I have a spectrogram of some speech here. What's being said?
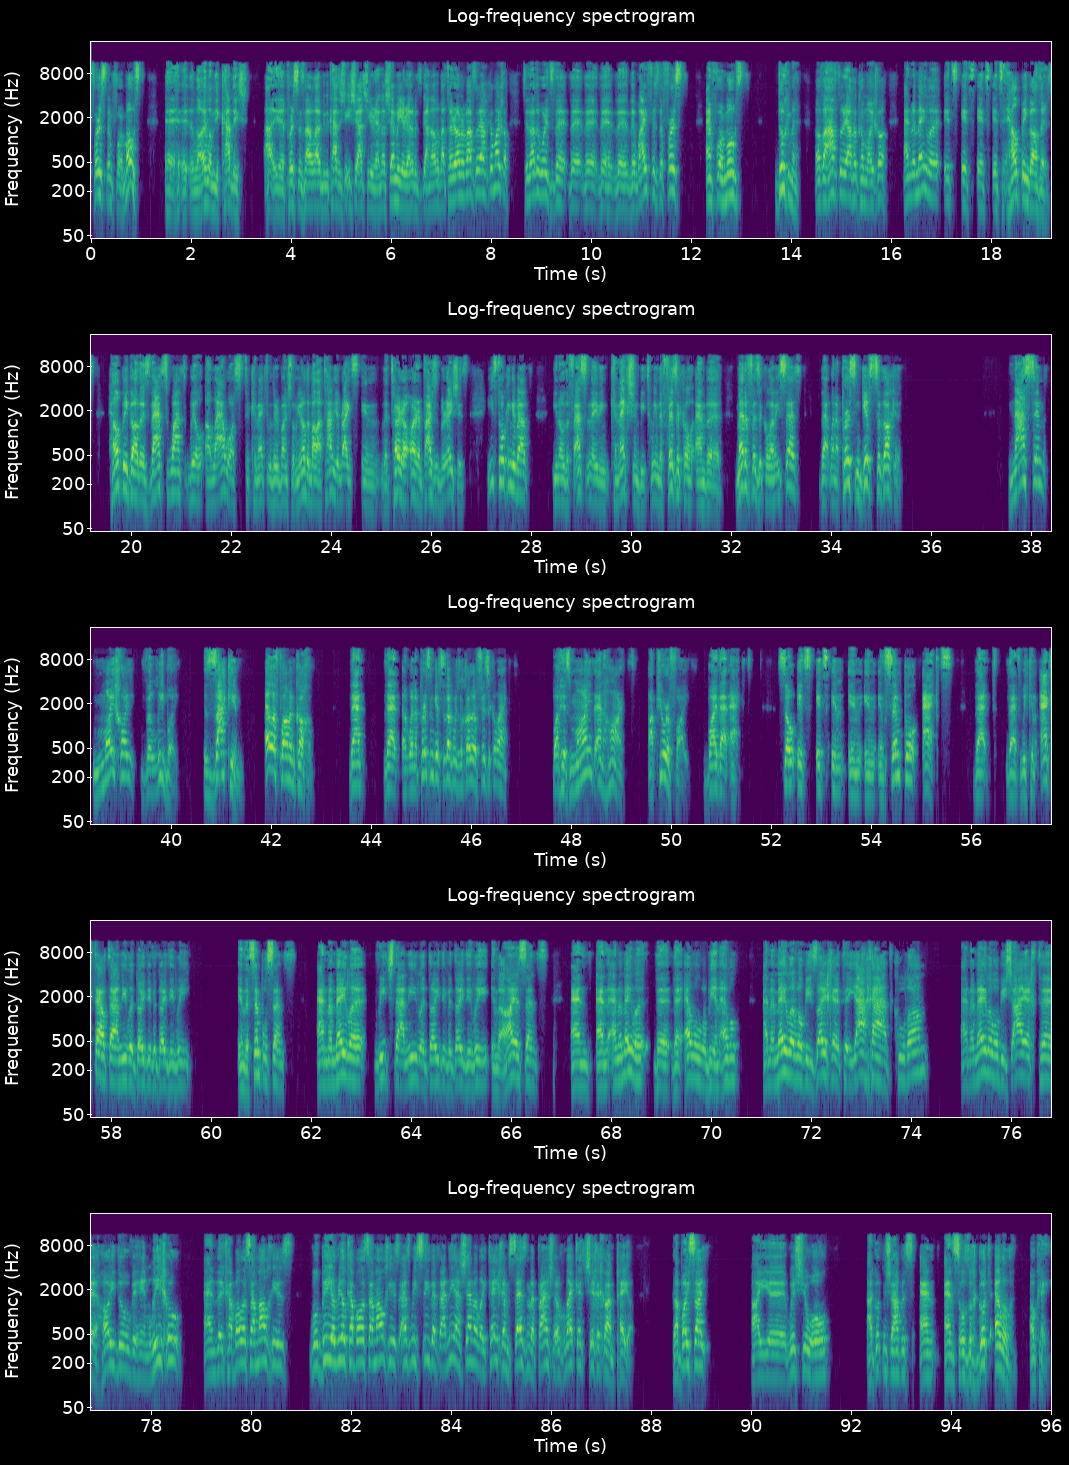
first and foremost. Eh, eh, Yikadish ah, a person is not allowed to be Mekadosh Isha Achi Yerena, Shema Yerena, it's gone all about Torah, So in other words, the, the, the, the, the, the wife is the first and foremost dogma of a Haftar Kamoicha, and Memela, it's, it's, it's, it's helping others. Helping others, that's what will allow us to connect with the Rebbeinu Shalom. You know, the Baal HaTanya writes in the Torah Ohr in Parshas Bereshis, he's talking about, you know, the fascinating connection between the physical and the metaphysical, and he says that when a person gives tzedakah, nasim moichoy veliboy zakim elef pamim kochel, that that uh, when a person gives tzedakah, which is a physical act, but his mind and heart are purified by that act. So it's it's in in in in simple acts that that we can act out the anila doidi v'doidi li in the simple sense, and Mamela reach the Anila Doidi V'Doidi Li in the higher sense, and and and Mamela the the Elul will be an Elul, and Mamela will be Zeiche to Yachad Kulam, and Mamela will be Shaykh to Hoidu V'Him Lichu, and the Kabbalah Samalchias will be a real Kabbalah Samalchis, as we see that Ani Hashem Elokeichem says in the Pasha of Leket Shichecha and Peah. Rabbi Say, I uh, wish you all a guten Shabbos and and so gut. Okay.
